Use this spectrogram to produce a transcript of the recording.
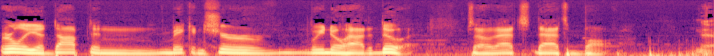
early adopting making sure we know how to do it so that's that's bob Yeah.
